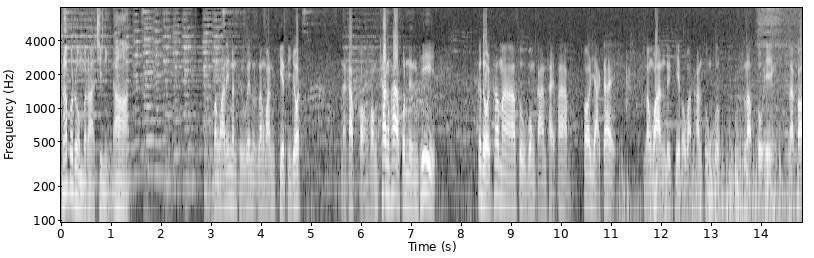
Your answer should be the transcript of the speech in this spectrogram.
พระบรมราชินีนาถ รางวัลนี้มันถือเป็นรางวัลเกียรติยศนะครับของของช่างภาพคนหนึ่งที่กระโดดเข้ามาสู่วงการถ่ายภาพ ก็อยากได้รางวัลหรือเกียรติประวัติอันสูงสุดสำหรับตัวเอง แล้วก็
